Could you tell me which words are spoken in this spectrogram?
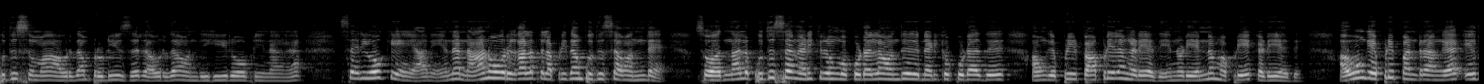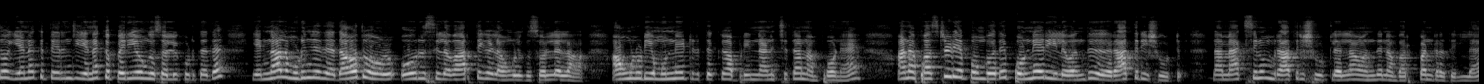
புதுசுமா அவர் தான் ப்ரொடியூசர் அவர் தான் வந்து ஹீரோ அப்படின்னாங்க. சரி ஓகே யார் ஏன்னா நானும் ஒரு காலத்தில் அப்படி தான் புதுசாக வந்தேன். ஸோ அதனால புதுசாக நடிக்கிறவங்க கூடலாம் வந்து நடிக்கக்கூடாது. அவங்க எப்படி இருப்பா அப்படியெல்லாம் கிடையாது. என்னுடைய எண்ணம் அப்படியே கிடையாது. அவங்க எப்படி பண்ணுறாங்க ஏதோ எனக்கு தெரிஞ்சு எனக்கு பெரியவங்க சொல்லி கொடுத்ததை என்னால் முடிஞ்சது. ஏதாவது ஒரு- ஒரு வார வார்த்தைகள் அவங்களுக்கு சொல்லலாம். அவங்களுடைய முன்னேற்றத்துக்கு அப்படின்னு நினச்சி தான் நான் போனேன். ஆனால் ஃபஸ்ட்டு டே போகும்போதே பொன்னேரியில் வந்து ராத்திரி ஷூட் நான் மேக்ஸிமம் ராத்திரி ஷூட்லலாம் வந்து நான் ஒர்க் பண்ணுறது இல்லை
